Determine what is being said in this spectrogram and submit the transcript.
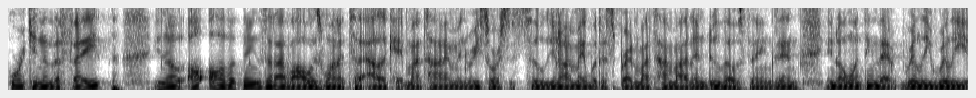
working in the faith, you know, all, all, the things that I've always wanted to allocate my time and resources to, you know, I'm able to spread my time out and do those things. And, you know, one thing that really, really,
